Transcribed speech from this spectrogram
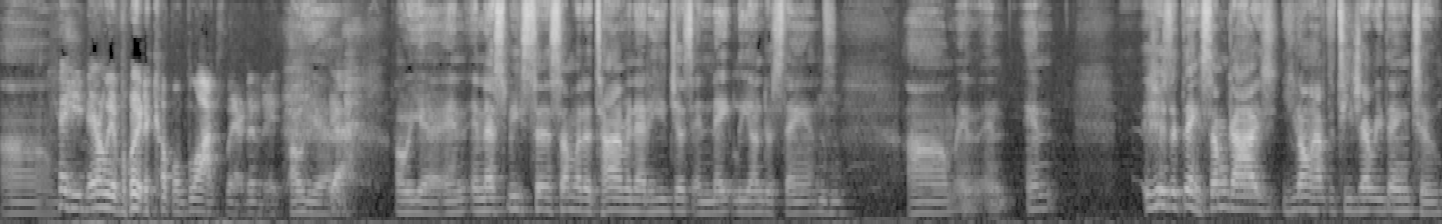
Um, he narrowly avoided a couple blocks there, didn't he? oh yeah. Yeah. Oh yeah, and and that speaks to some of the timing that he just innately understands. Um, and and and here's the thing: some guys you don't have to teach everything to.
